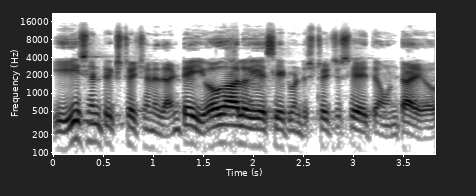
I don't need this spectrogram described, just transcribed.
ఈ ఈసెంట్రిక్ స్ట్రెచ్ అనేది అంటే యోగాలో వేసేటువంటి స్ట్రెచెస్ ఏవైతే ఉంటాయో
